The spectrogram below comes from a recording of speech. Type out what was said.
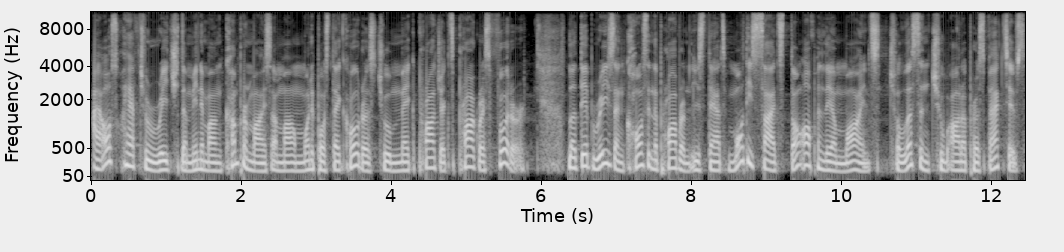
I also have to reach the minimum compromise among multiple stakeholders to make projects progress further. The deep reason causing the problem is that multi sites don't open their minds to listen to other perspectives.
